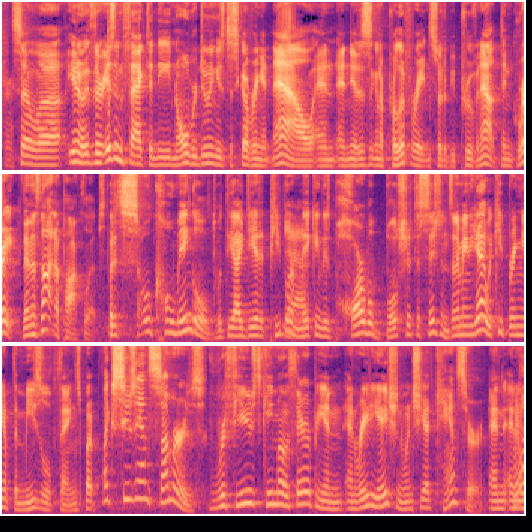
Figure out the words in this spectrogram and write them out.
correct. so uh, you know, if there is in fact a need, and all we're doing is discovering it now, and and you know, this is going to proliferate and sort of be proven out, then great. Then it's not an apocalypse. But it's so commingled with the idea that people yeah. are making these horrible bullshit decisions. And I mean, yeah, we keep bringing up the measles things, but like Suzanne Somers refused chemotherapy and, and radiation when she had cancer. And, and really?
